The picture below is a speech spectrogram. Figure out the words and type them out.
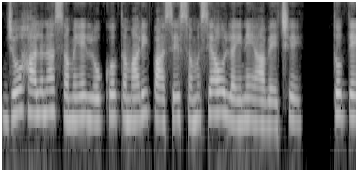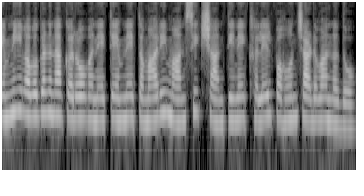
જો હાલના સમયે લોકો તમારી પાસે સમસ્યાઓ લઈને આવે છે, તો તેમની અવગણના કરો અને તેમને તમારી માનસિક શાંતિને ખલેલ પહોંચાડવા ન દો.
